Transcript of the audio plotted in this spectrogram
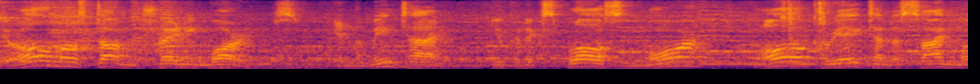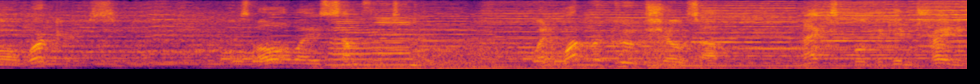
You're almost done training warriors. In the meantime, could explore some more or create and assign more workers. There's always something to do. When one recruit shows up, the next will begin training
